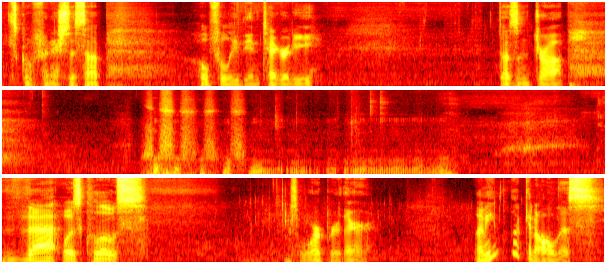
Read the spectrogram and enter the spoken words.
Let's go finish this up. Hopefully the integrity doesn't drop. That was close. There's a warper there. I mean, look at all this.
